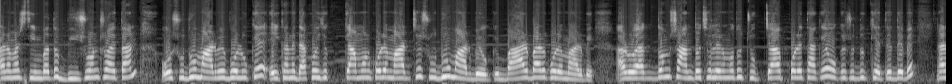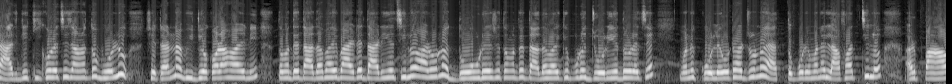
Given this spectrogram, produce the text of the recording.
আর আমার সিম্বা তো ভীষণ শয়তান। ও শুধু মারবে ভলুকে। এইখানে দেখো এই যে কেমন করে মারছে, শুধু মারবে ওকে, বারবার করে মারবে। আর ও একদম শান্ত ছেলের মতো চুপচাপ করে থাকে, ওকে শুধু খেতে দেবে। আর আজকে কি করেছে জানো তো ভলু? সেটার না ভিডিও করা হয়নি। তোমাদের দাদাভাই বাইরে দাঁড়িয়েছিল আর ও না দৌড়ে এসে তোমাদের দাদাভাইকে পুরো জড়িয়ে ধরেছে। মানে কোলে ওঠার জন্য এত পরিমাণে লাফাচ্ছিল আর পাও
